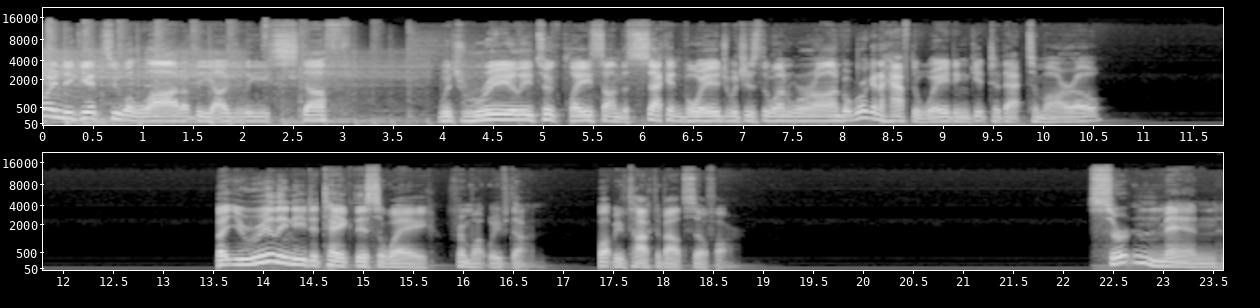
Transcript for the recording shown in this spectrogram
Going to get to a lot of the ugly stuff, which really took place on the second voyage, which is the one we're on, but we're going to have to wait and get to that tomorrow. But you really need to take this away from what we've done, what we've talked about so far. Certain men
